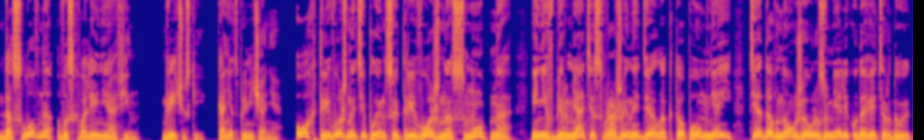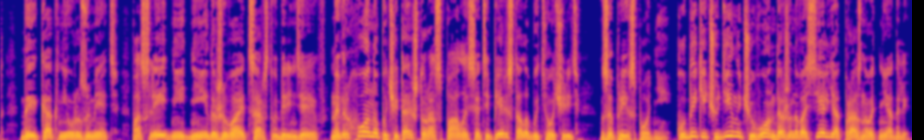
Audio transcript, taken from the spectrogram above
Дословно восхваление Афин. Греческий. Конец примечания. Ох, тревожно теплынцы, тревожно, смутно, и не в Бермяте с вражиной дело, кто поумней, те давно уже уразумели, куда ветер дует. Да и как не уразуметь? Последние дни доживает царство Берендеев. Наверху оно, почитай, что распалось, а теперь стала быть очередь за преисподней. Кудыки Чудинычу вон даже новоселье отпраздновать не дали.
